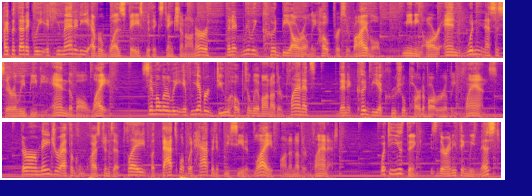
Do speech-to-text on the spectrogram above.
Hypothetically, if humanity ever was faced with extinction on Earth, then it really could be our only hope for survival, meaning our end wouldn't necessarily be the end of all life. Similarly, if we ever do hope to live on other planets, then it could be a crucial part of our early plans. There are major ethical questions at play, but that's what would happen if we seeded life on another planet. What do you think? Is there anything we missed?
